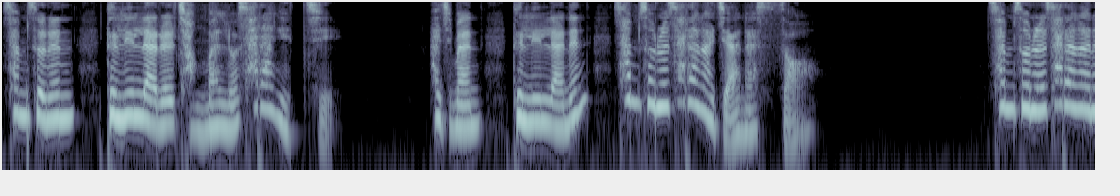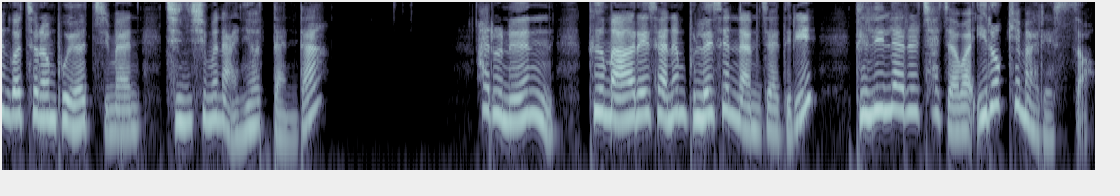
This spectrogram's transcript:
삼손은 들릴라를 정말로 사랑했지. 하지만 들릴라는 삼손을 사랑하지 않았어. 삼손을 사랑하는 것처럼 보였지만 진심은 아니었단다. 하루는 그 마을에 사는 블레셋 남자들이 들릴라를 찾아와 이렇게 말했어.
